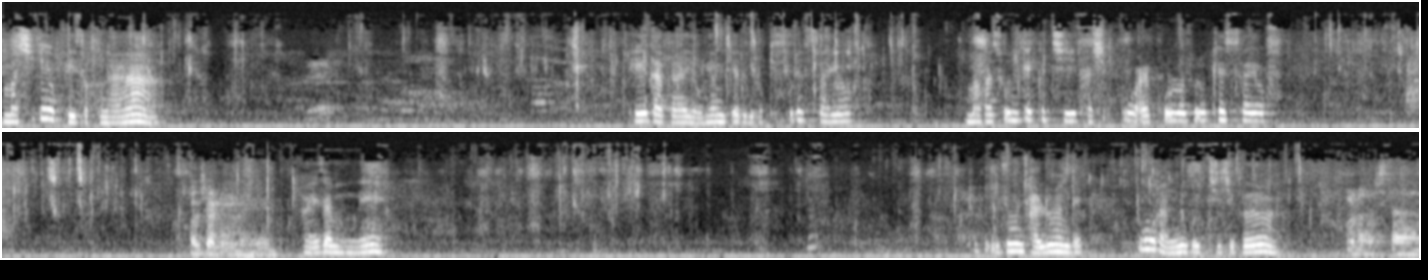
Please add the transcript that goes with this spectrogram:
엄마 시계 옆에 있었구나. 배에다가 영양제를 이렇게 뿌렸어요. 엄마가 손 깨끗이 다 씻고 알코올로 소독했어요. 아주 잘 먹네. 아이 잘 먹네. 저기 오줌은 잘 누는데 똥을 안 누고 있지 지금. 올라갑시다.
